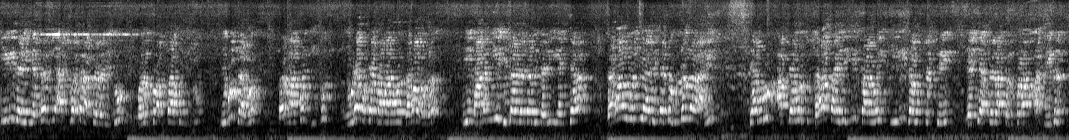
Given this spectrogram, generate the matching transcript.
केली जाईल याचं मी आश्वासन आपल्याला देतो परंतु आता आपण इथून निघून जावं कारण आपण इथून एवढ्या मोठ्या प्रमाणावर जमा होणं हे अधिकारी यांच्या जमावबंदी आदेशाचं उल्लंघन आहे. त्यावरून आपल्यावर सुद्धा कायदेशीर कारवाई केली जाऊ शकते याची आपल्याला कल्पना असेलच.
